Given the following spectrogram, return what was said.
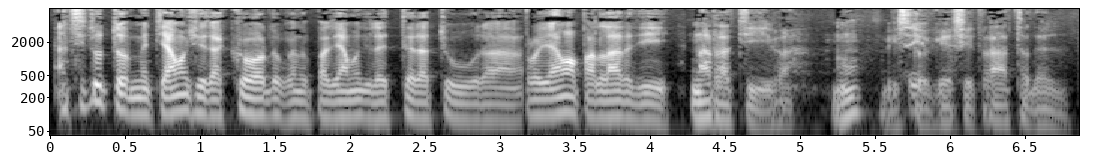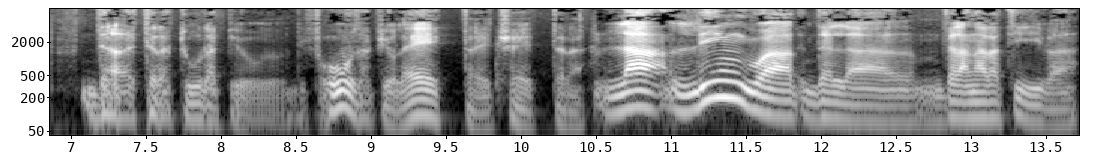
anzitutto mettiamoci d'accordo quando parliamo di letteratura, proviamo a parlare di narrativa, no? visto Sì. che si tratta del- della letteratura più diffusa, più letta, eccetera. La lingua della, della narrativa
